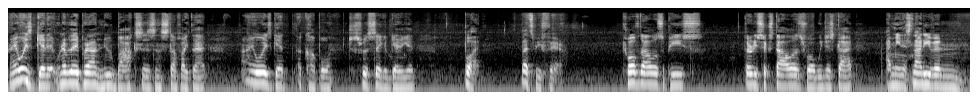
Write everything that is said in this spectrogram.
And I always get it whenever they put out new boxes and stuff like that. I always get a couple just for the sake of getting it. But let's be fair. $12 a piece, $36 for what we just got. I mean, it's not even.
